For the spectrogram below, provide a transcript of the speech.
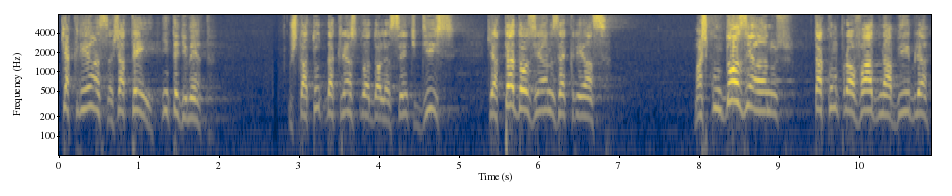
que a criança já tem entendimento. O Estatuto da Criança e do Adolescente diz que até 12 anos é criança, mas com 12 anos está comprovado na Bíblia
